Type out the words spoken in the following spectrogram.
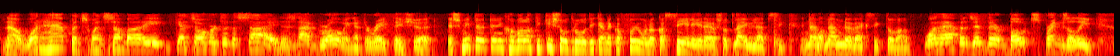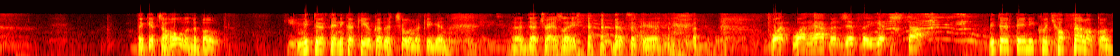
Now, what happens when somebody gets over to the side, is not growing at the rate they should? És mi történik, ha valaki kisodródik ennek a folyónak a szélére, és ott leülepszik, nem, nem növekszik tovább? What happens if their boat springs a leak that gets a hole in the boat? Mi történik, ha kiukad a csónak, igen. Uh, that translate. That's okay. what what happens if they get stuck? Mi történik, hogyha felakad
